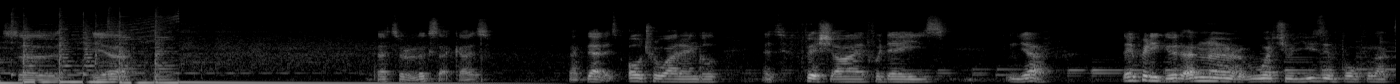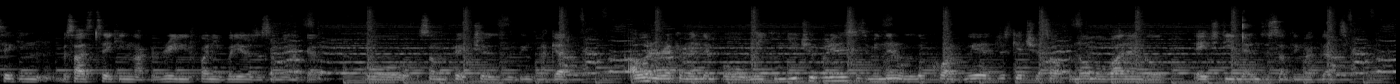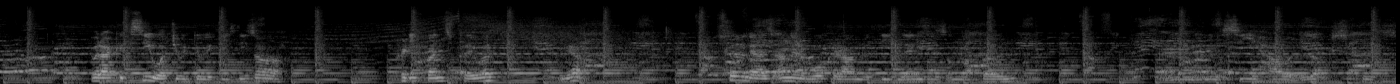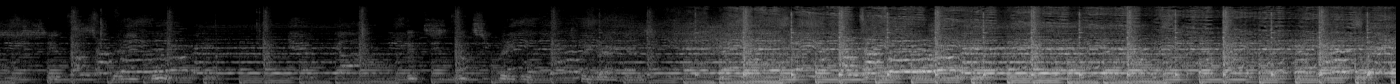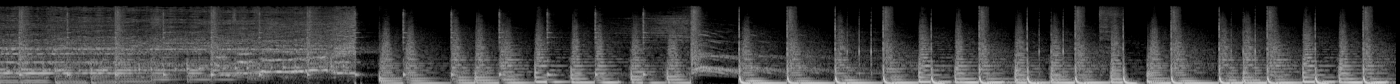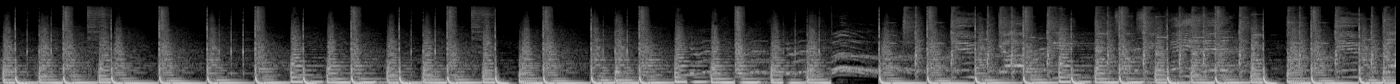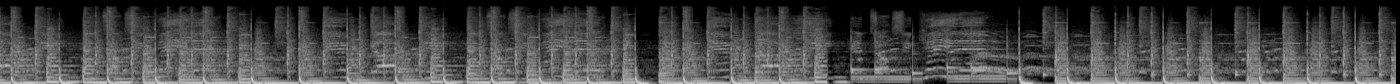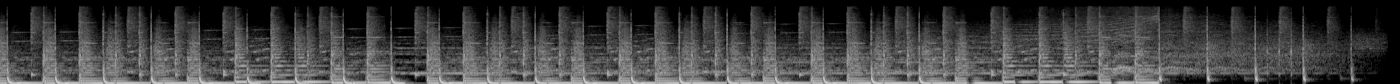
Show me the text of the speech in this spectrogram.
So, yeah. That's what it looks like, guys like that. It's ultra wide angle. It's fisheye for days. And yeah, they're pretty good. I don't know what you use them for, for like taking, besides taking like really funny videos or something like that, or some pictures and things like that. I wouldn't recommend them for making YouTube videos because I mean then it will look quite weird. Just get yourself a normal wide angle HD lens or something like that. But I could see what you would do with these. These are pretty fun to play with. Yeah. So guys, I'm going to walk around with these lenses on my phone and I'm going to see how it looks because it's pretty cool. It's, it's pretty cool. It's pretty great guys.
